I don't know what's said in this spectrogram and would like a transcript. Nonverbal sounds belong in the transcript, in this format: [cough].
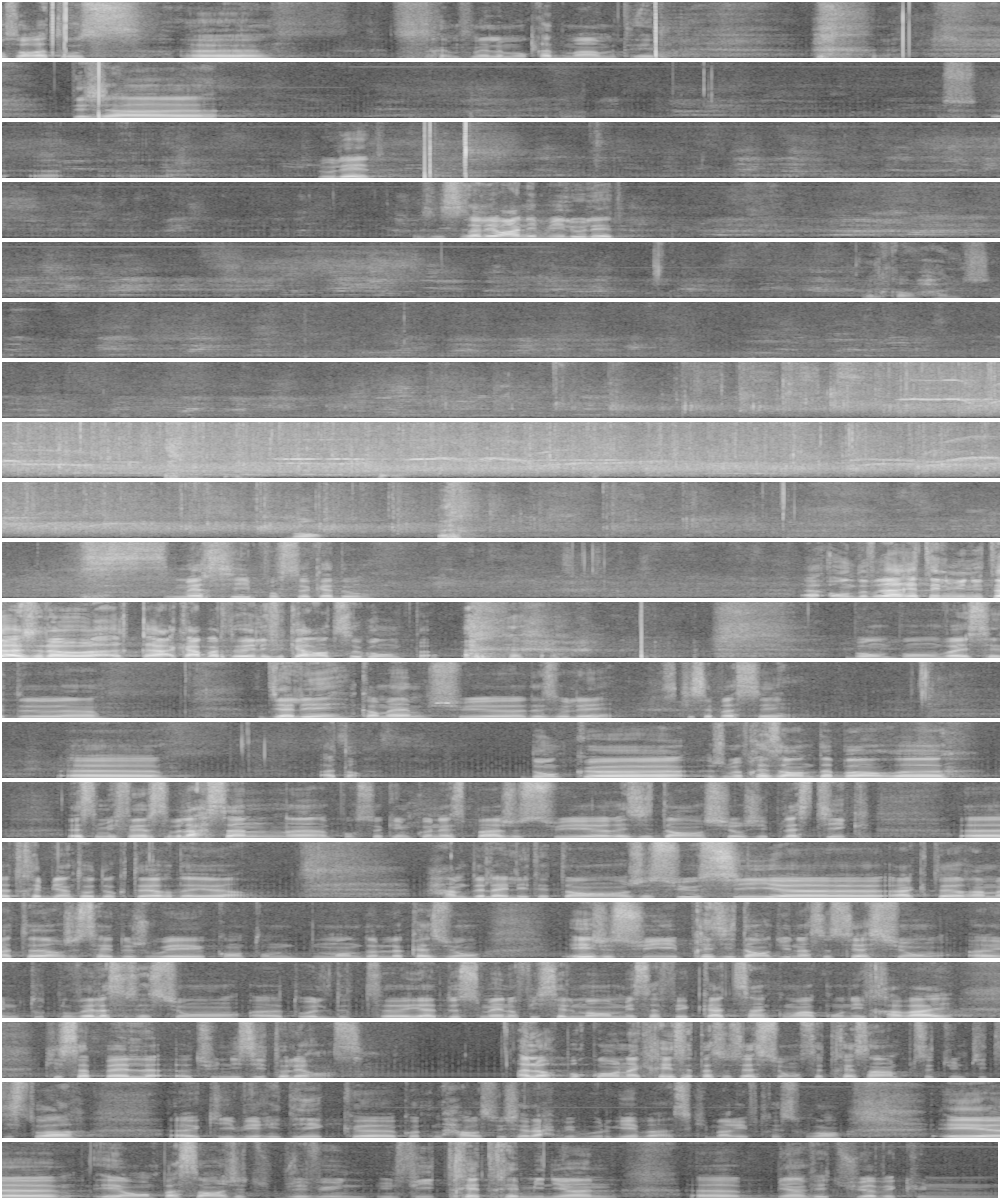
Bonsoir à tous. Euh. [laughs] [laughs] Déjà euh, الولاد ساليوا عني بيه الولاد لقاو حل شنو؟ [laughs] Bon. [laughs] Merci pour ce cadeau. Euh, on devrait arrêter le minutage, là. Cabartoé, il fait 40 secondes. [laughs] bon, bon, on va essayer de, d'y aller quand même. Je suis euh, désolé ce qui s'est passé. Euh, attends. Donc, je me présente d'abord. Euh, Esmi Fers. Euh, Pour ceux qui ne me connaissent pas, je suis résident en chirurgie plastique. Euh, très bientôt docteur d'ailleurs. Alhamdulillah, il était temps. Je suis aussi euh, acteur amateur, j'essaye de jouer quand on m'en donne l'occasion. Et je suis président d'une association, euh, une toute nouvelle association, euh, euh, il y a deux semaines officiellement, mais ça fait 4-5 mois qu'on y travaille, qui s'appelle Tunisie Tolérance. Alors pourquoi on a créé cette association? C'est très simple, c'est une petite histoire euh, qui est véridique. Euh, Cotton House Bourguiba, ce qui m'arrive très souvent. Et, euh, en passant, j'ai vu une, fille très très mignonne, bien vêtue avec une,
